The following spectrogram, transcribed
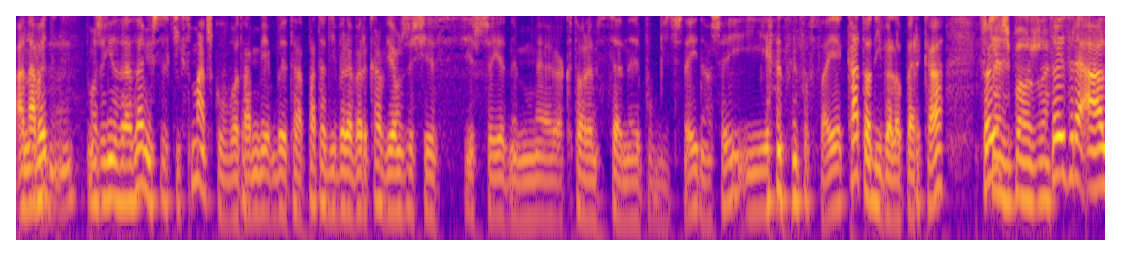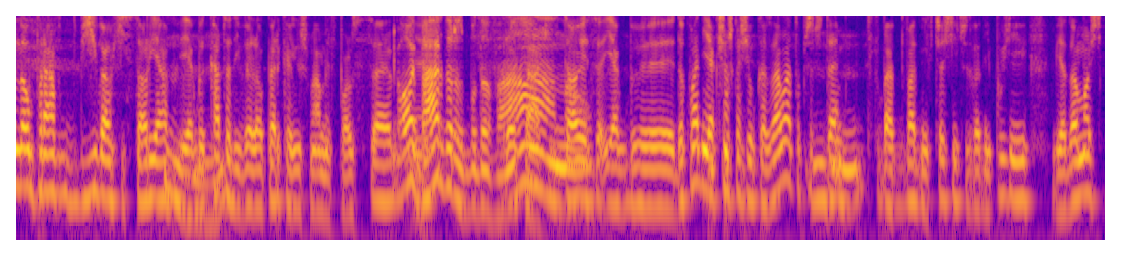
a nawet, Mhm. może nie zdradzamy wszystkich smaczków, bo tam jakby ta patodeweloperka wiąże się z jeszcze jednym e, aktorem sceny publicznej naszej i powstaje katodeweloperka, co Szczęść jest, Boże. co jest realną, prawdziwą historią. Jakby katodeweloperkę już mamy w Polsce. Oj, bardzo no rozbudowana. tak, i to jest jakby, dokładnie jak książka się ukazała, to przeczytałem Mhm. chyba dwa dni wcześniej, czy dwa dni później wiadomość,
